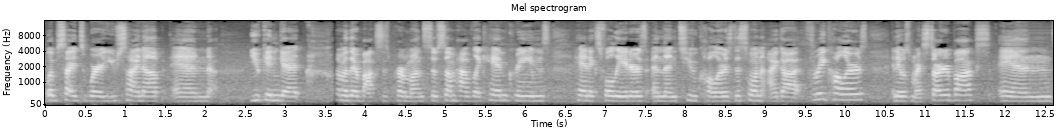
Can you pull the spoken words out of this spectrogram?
websites where you sign up and you can get some of their boxes per month. So some have like hand creams, hand exfoliators, and then two colors. This one I got three colors and it was my starter box and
